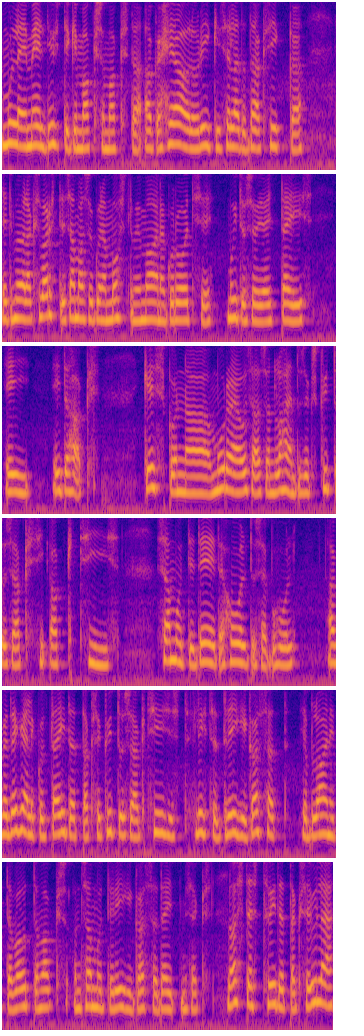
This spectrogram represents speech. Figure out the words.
Mulle ei meeldi ühtegi maksu maksta, aga heaoluriigis elada tahaks ikka, et me oleks varsti samasugune moslemimaa nagu Rootsi, muidusööjaid täis. ei, ei tahaks. keskkonnamure osas on lahenduseks kütuseaktsiis, samuti teede hoolduse puhul aga tegelikult täidetakse kütuseaktsiisist lihtsalt riigikassat ja plaanitav automaks on samuti riigikassa täitmiseks. lastest sõidetakse üle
